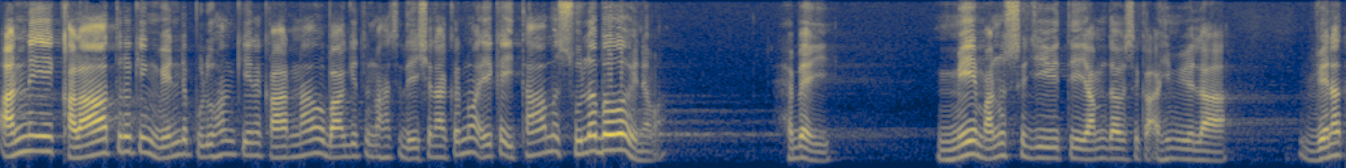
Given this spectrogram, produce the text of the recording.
අන්න ඒ කලාතුරකින් වෙන්ඩ පුළුවන් කියන කාරණාව භාග්‍යතුන් වහස දේශනා කරනවා ඒක ඉතාම සුලබව වෙනවා. හැබැයි මේ මනුස්ස ජීවිතය යම් දවසක අහිමි වෙලා වෙනත්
